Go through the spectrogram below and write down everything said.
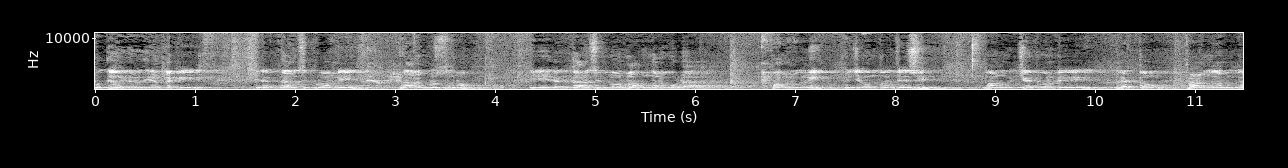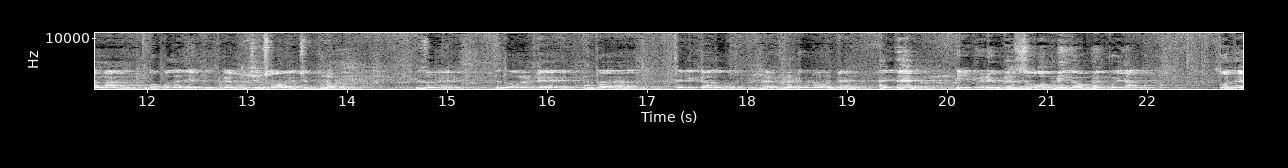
ఉదయం ఎనిమిది గంటలకి ఈ రక్తదాన శిబిరాన్ని ప్రారంభిస్తున్నాం. ఈ రక్తదాన శిబిరంలో అందరూ కూడా పాల్గొని విజయవంతం చేసి మనం ఇచ్చేటువంటి రక్తం ప్రాణదానం కన్నా గొప్పదని చెప్పి ప్రేమించడం చెప్తున్నాడు. నిజమే. ఎందువల్లంటే అంత తేలిక కాదు బ్లడ్ బ్లడ్ ఇవ్వడం అంటే అయితే ఈ మెడి ప్లస్ ఓపెనింగ్ అవ్వడం మేము పోయినా. పోతే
